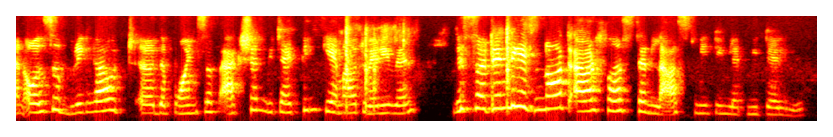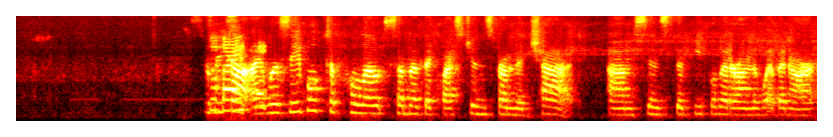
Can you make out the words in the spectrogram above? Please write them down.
and also bring out uh, the points of action, which I think came out very well. This certainly is not our first and last meeting, let me tell you. So I was able to pull out some of the questions from the chat um, since the people that are on the webinar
